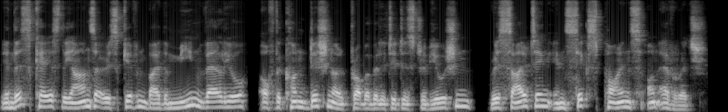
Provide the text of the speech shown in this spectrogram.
In this case, the answer is given by the mean value of the conditional probability distribution, resulting in 6 points on average.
